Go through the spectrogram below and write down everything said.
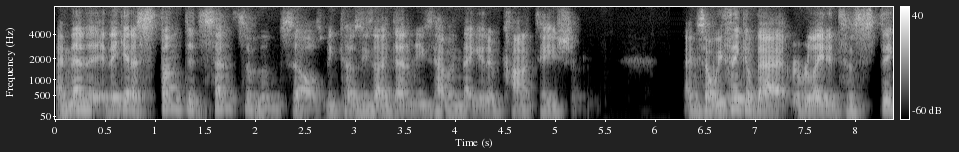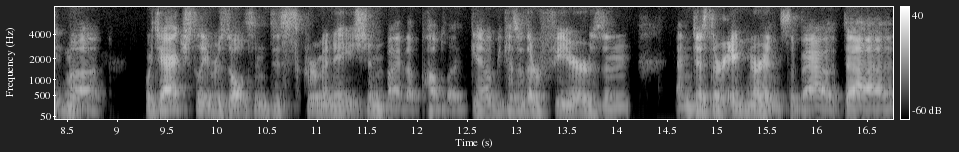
And then they get a stunted sense of themselves because these identities have a negative connotation. And so we think of that related to stigma, which actually results in discrimination by the public, you know, because of their fears and and just their ignorance about uh,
